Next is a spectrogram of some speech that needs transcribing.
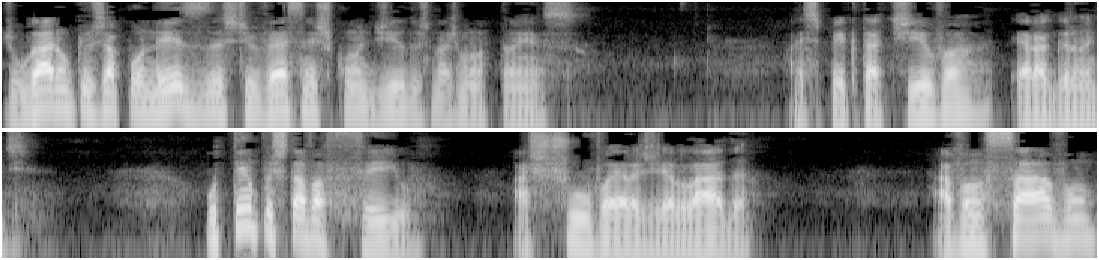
julgaram que os japoneses estivessem escondidos nas montanhas. A expectativa era grande. O tempo estava feio, a chuva era gelada. Avançavam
